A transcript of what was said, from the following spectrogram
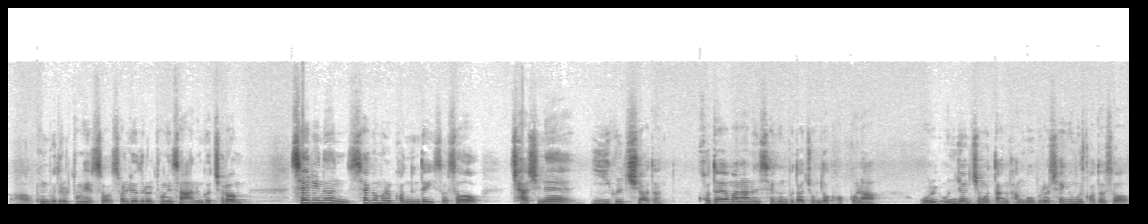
어, 공부들을 통해서 설교들을 통해서 아는 것처럼 세리는 세금을 걷는 데 있어서 자신의 이익을 취하던 걷어야만 하는 세금보다 좀 더 걷거나 온전치 못한 방법으로 세금을 걷어서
